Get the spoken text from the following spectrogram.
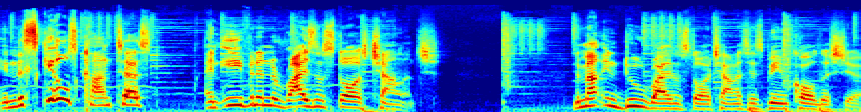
in the skills contest, and even in the Rising Stars Challenge. The Mountain Dew Rising Star Challenge is being called this year.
